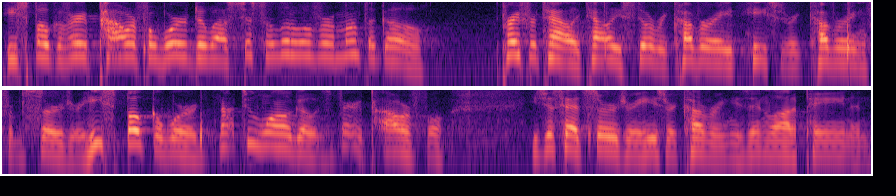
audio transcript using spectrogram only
He spoke a very powerful word to us just a little over a month ago. Pray for Tally. Tally's still recovering. He's recovering from surgery. He spoke a word not too long ago. It's very powerful. He just had surgery. He's recovering. He's in a lot of pain and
